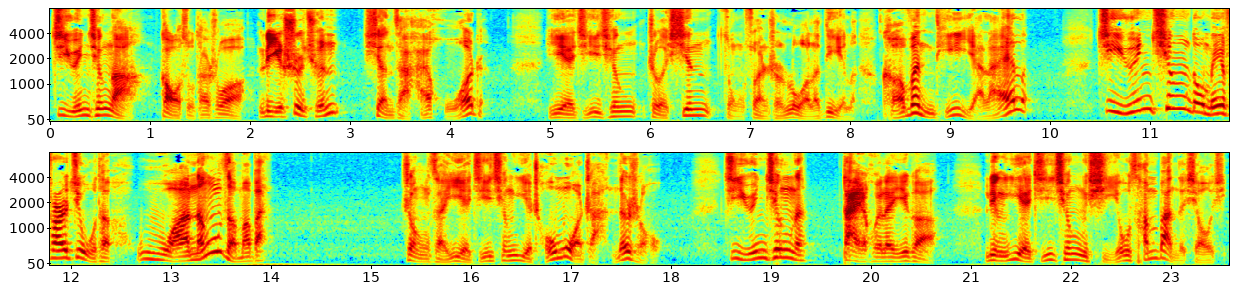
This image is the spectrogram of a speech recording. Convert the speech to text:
纪云清啊，告诉他说李世群现在还活着。叶吉清这心总算是落了地了。可问题也来了，纪云清都没法救他，我能怎么办？正在叶吉清一筹莫展的时候，纪云清呢带回来一个令叶吉清喜忧参半的消息。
